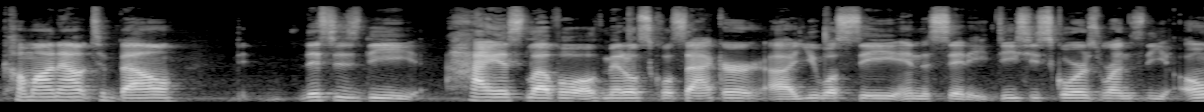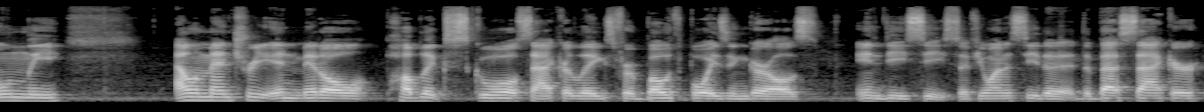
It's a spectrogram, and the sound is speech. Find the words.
Come on out to Bell. This is the highest level of middle school soccer uh, you will see in the city. DC Scores runs the only elementary and middle public school soccer leagues for both boys and girls in DC. So if you want to see the, the best soccer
